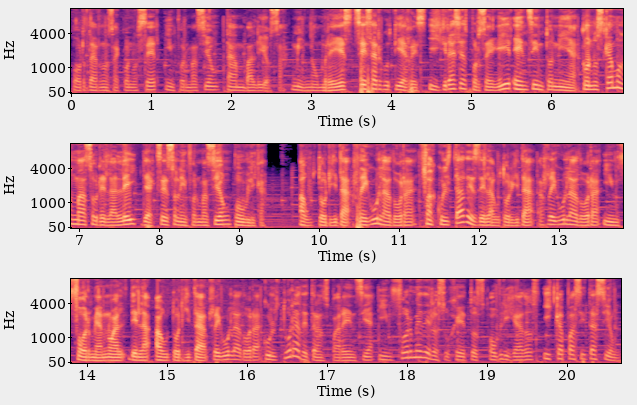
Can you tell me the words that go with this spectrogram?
por darnos a conocer información tan valiosa. Mi nombre es César Gutiérrez y gracias por seguir en sintonía. Conozcamos más sobre la ley de acceso a la información pública. Autoridad reguladora, facultades de la autoridad reguladora, informe anual de la autoridad reguladora, cultura de transparencia, informe de los sujetos obligados y capacitación.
